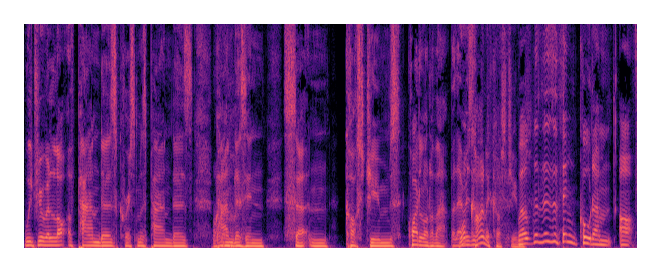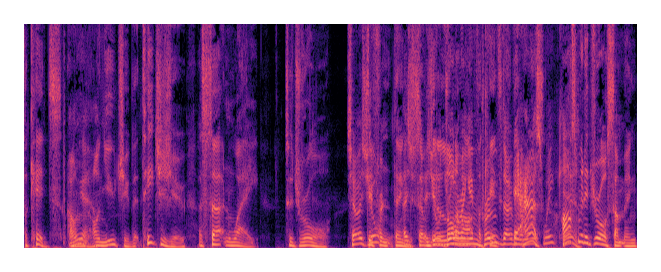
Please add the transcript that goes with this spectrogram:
we drew a lot of pandas, Christmas pandas, pandas in certain costumes. Quite a lot of that. But there What is a- kind of costumes? Well, there's a thing called um, art for kids. Oh, yeah. on YouTube that teaches you a certain way to draw. So has your- different things. has- so has your a drawing improved over it the has. last week? Ask Yeah. me to draw something.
